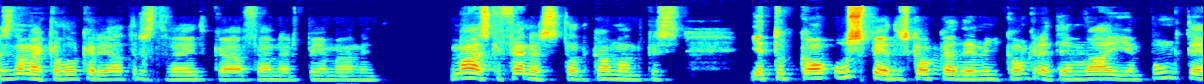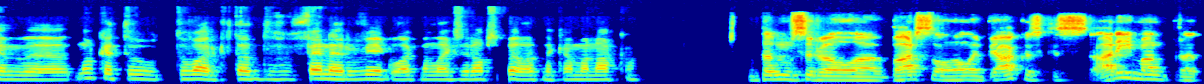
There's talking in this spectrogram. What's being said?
Es domāju, ka Luka arī atrast veidu, kā Fener piemānīt. Man liekas, ka Feners ir tāda komanda, kas, ja tu uzspied uz kaut kādiem viņa konkrētiem vājiem punktiem, eh, nu, ka tu, tu vari, tad Feneru vieglāk, man liekas, ir apspēlēt nekā Monako. Tad mums ir vēl Barcelona Olimpijākus, kas arī, manuprāt,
